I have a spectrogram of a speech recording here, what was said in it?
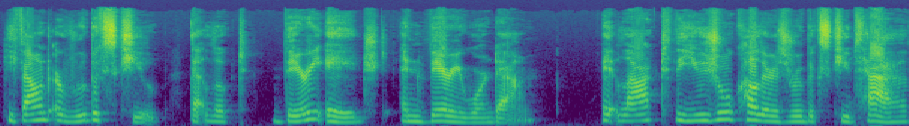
he found a Rubik's Cube that looked very aged and very worn down. It lacked the usual colors Rubik's Cubes have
